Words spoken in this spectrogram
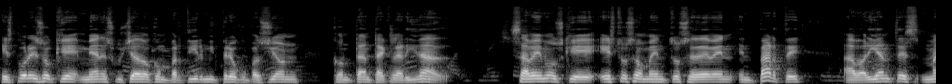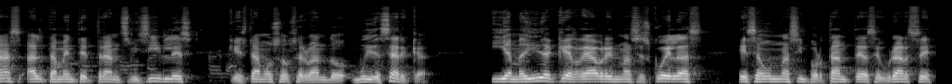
Es por eso que me han escuchado compartir mi preocupación con tanta claridad. Sabemos que estos aumentos se deben en parte a variantes más altamente transmisibles que estamos observando muy de cerca. Y a medida que reabren más escuelas, es aún más importante asegurarse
